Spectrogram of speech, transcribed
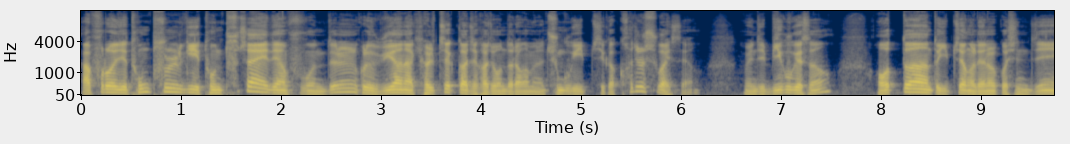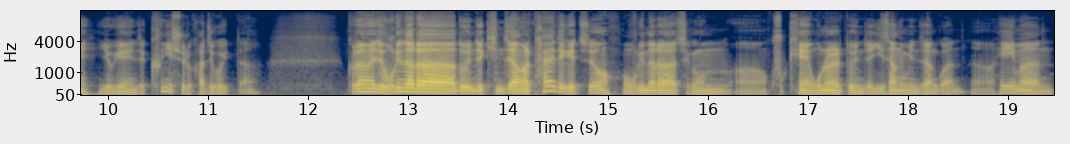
앞으로 이제 돈 풀기, 돈 투자에 대한 부분들, 그리고 위안화 결제까지 가져온다라고 하면 중국의 입지가 커질 수가 있어요. 그러면 이제 미국에서 어떠한 또 입장을 내놓을 것인지 이게 이제 큰 이슈를 가지고 있다. 그러면 이제 우리나라도 이제 긴장을 타야 되겠죠. 어, 우리나라 지금 어, 국회 오늘 또 이제 이상민 장관 어, 회의만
